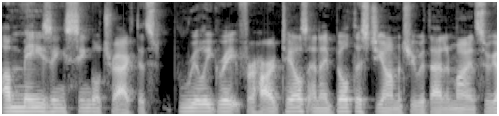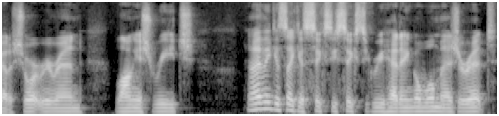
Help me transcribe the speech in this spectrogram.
amazing single track that's really great for hardtails. And I built this geometry with that in mind. So we got a short rear end, longish reach. And I think it's like a 66 degree head angle. We'll measure it.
